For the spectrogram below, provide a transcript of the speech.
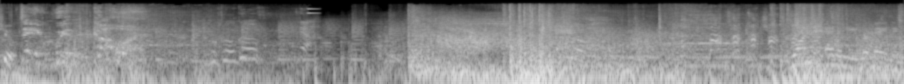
Shoot. They will. One enemy remaining.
